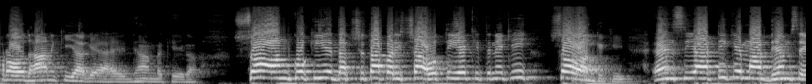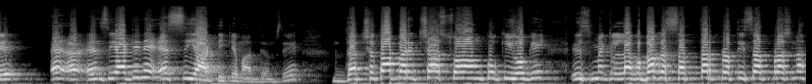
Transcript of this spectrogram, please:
प्रावधान किया गया है। ध्यान रखिएगा। सौ अंकों की यह दक्षता परीक्षा होती है कितने की? सौ अंक की। एनसीआरटी के माध्यम से एनसीआरटी ने एससीआरटी के माध्यम से दक्षता परीक्षा सौ अंकों की होगी। इसमें लगभग 70 प्रतिशत प्रश्न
